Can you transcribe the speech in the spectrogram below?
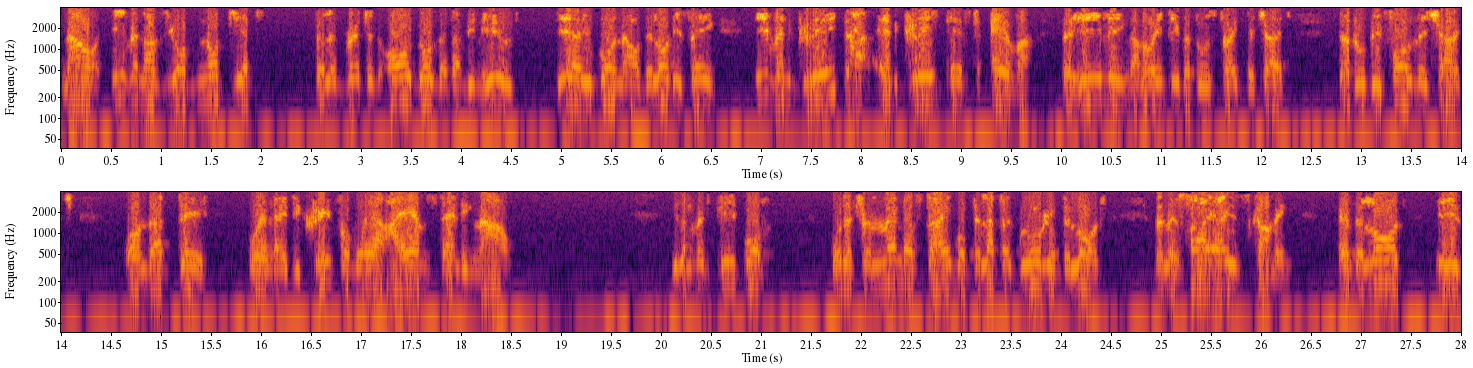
Now, even as you have not yet celebrated all those that have been healed, here you go now. The Lord is saying, even greater and greatest ever, the healing anointing that will strike the church, that will befall the church on that day when I decree from where I am standing now. Beloved people, what a tremendous time of the latter glory of the Lord. The Messiah is coming, and the Lord is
